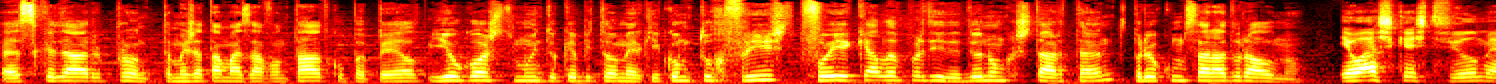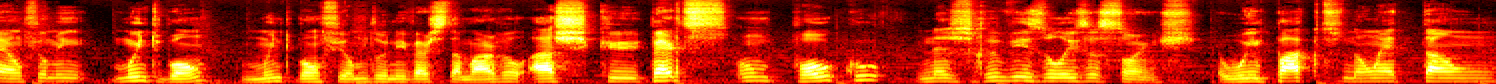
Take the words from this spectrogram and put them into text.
eh, se calhar, pronto, também já está mais à vontade com o papel. E eu gosto muito do Capitão América. E como tu referiste, foi aquela partida de eu não gostar tanto para eu começar a adorá-lo, não? Eu acho que este filme é um filme muito bom, muito bom filme do universo da Marvel. Acho que perde-se um pouco nas revisualizações. O impacto não é tão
